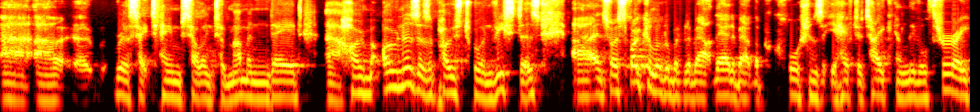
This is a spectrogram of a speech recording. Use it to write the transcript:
uh, real estate team selling to mum and dad home owners as opposed to investors, and so I spoke a little bit about that, about the precautions that you have to take in level three,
